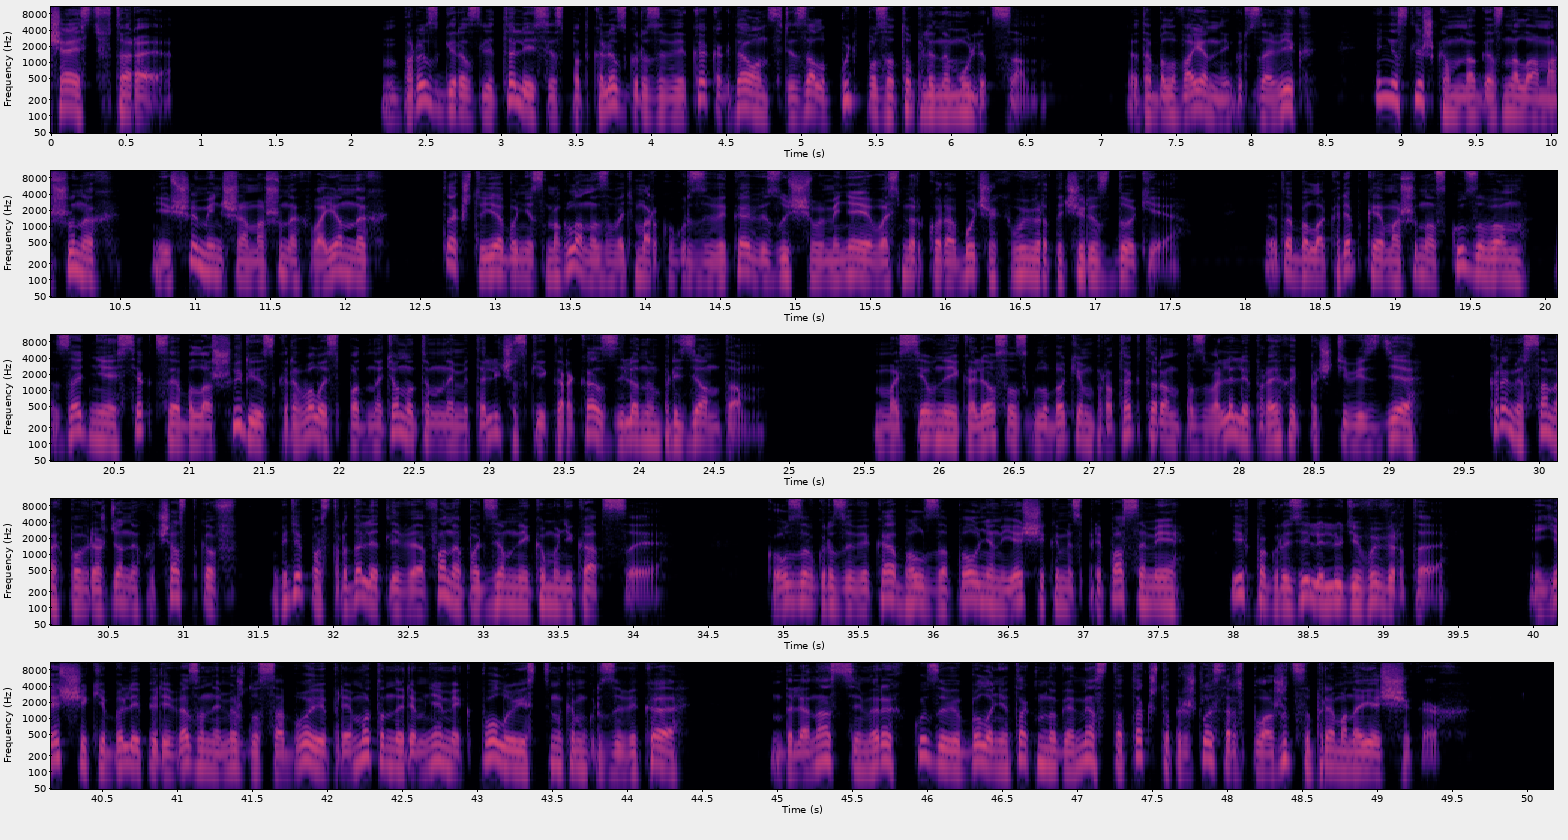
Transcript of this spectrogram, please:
Часть вторая. Брызги разлетались из-под колес грузовика, когда он срезал путь по затопленным улицам. Это был военный грузовик, и не слишком много знал о машинах, еще меньше о машинах военных, так что я бы не смогла назвать марку грузовика, везущего меня и восьмерку рабочих выверты через доки. Это была крепкая машина с кузовом, задняя секция была шире и скрывалась под натянутым на металлический каркас зеленым брезентом. Массивные колеса с глубоким протектором позволяли проехать почти везде, кроме самых поврежденных участков, где пострадали от Левиафана подземные коммуникации. Кузов грузовика был заполнен ящиками с припасами, их погрузили люди выверта. Ящики были перевязаны между собой и примотаны ремнями к полу и стенкам грузовика. Для нас семерых в кузове было не так много места, так что пришлось расположиться прямо на ящиках.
